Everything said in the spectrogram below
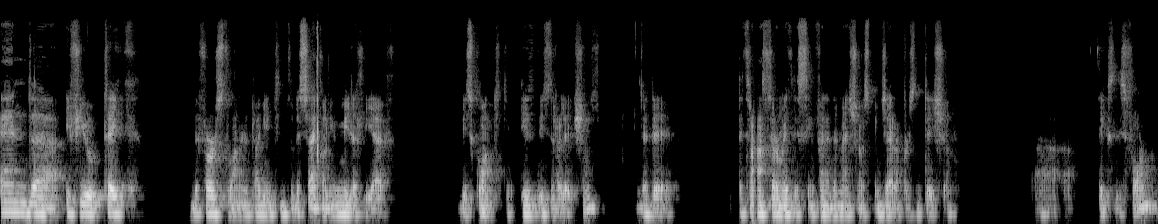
And uh, if you take the first one and plug it into the second, you immediately have this quantity, these, these relations. The, the transfer matrix infinite dimensional spin j representation uh, takes this form.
